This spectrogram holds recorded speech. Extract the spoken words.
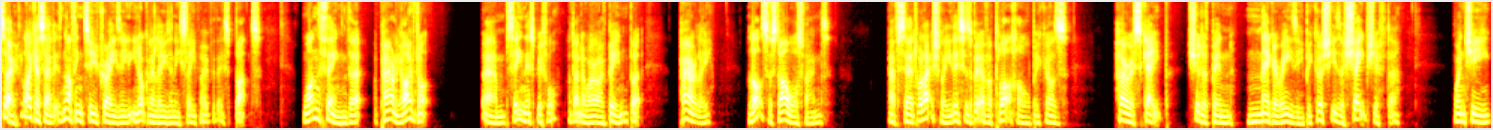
so, like I said, it's nothing too crazy. You're not going to lose any sleep over this. But one thing that apparently I've not um, seen this before, I don't know where I've been, but apparently lots of Star Wars fans have said, well, actually, this is a bit of a plot hole because her escape should have been mega easy because she's a shapeshifter. When she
